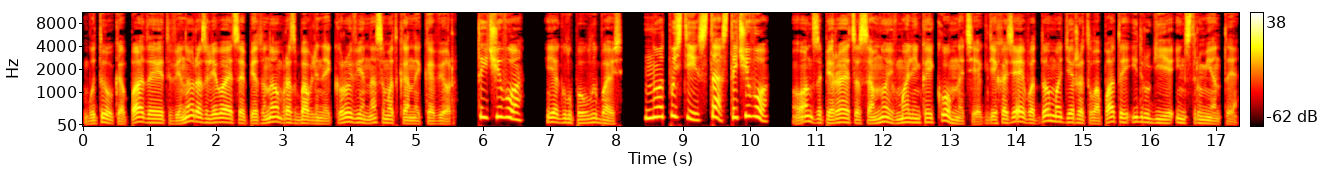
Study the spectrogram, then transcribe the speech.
Бутылка падает, вино разливается пятном разбавленной крови на самотканный ковер. «Ты чего?» Я глупо улыбаюсь. «Ну отпусти, Стас, ты чего?» Он запирается со мной в маленькой комнате, где хозяева дома держат лопаты и другие инструменты.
